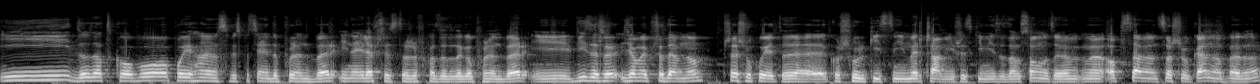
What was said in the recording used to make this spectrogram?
i dodatkowo pojechałem sobie specjalnie do Pull&Bear i najlepsze jest to, że wchodzę do tego Pull&Bear i widzę, że ziomek przede mną przeszukuje te koszulki z tymi merczami wszystkimi, co tam są, no to ja obstawiam, co szuka na pewno.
